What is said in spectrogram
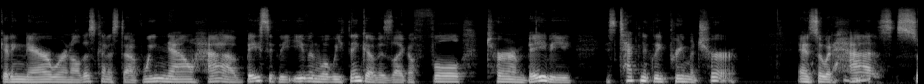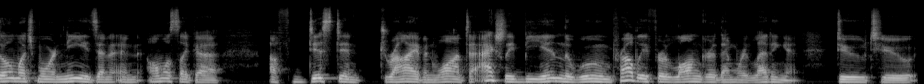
getting narrower and all this kind of stuff we now have basically even what we think of as like a full term baby is technically premature and so it mm-hmm. has so much more needs and, and almost like a a distant drive and want to actually be in the womb probably for longer than we're letting it due to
